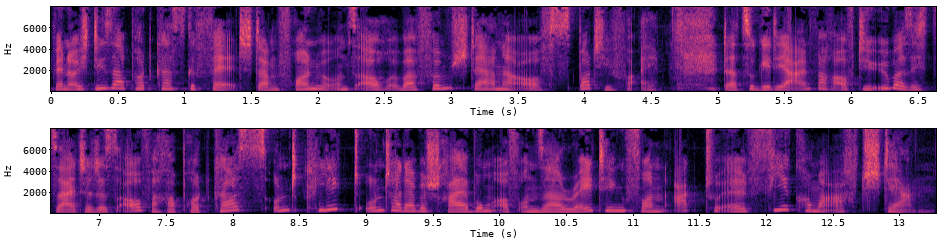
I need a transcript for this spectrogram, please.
Wenn euch dieser Podcast gefällt, dann freuen wir uns auch über fünf Sterne auf Spotify. Dazu geht ihr einfach auf die Übersichtsseite des Aufwacher Podcasts und klickt unter der Beschreibung auf unser Rating von aktuell 4,8 Sternen.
